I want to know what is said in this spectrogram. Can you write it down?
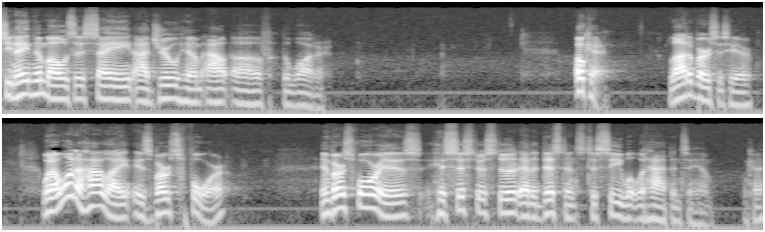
She named him Moses, saying, I drew him out of the water. Okay, a lot of verses here. What I want to highlight is verse 4. And verse 4 is his sister stood at a distance to see what would happen to him. Okay?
